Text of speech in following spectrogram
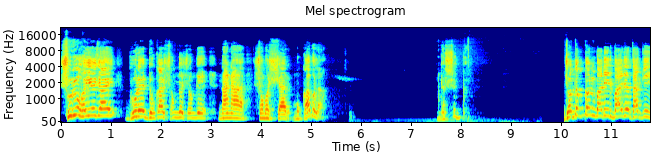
শুরু হয়ে যায় ঘুরে ঢোকার সঙ্গে সঙ্গে নানা সমস্যার মোকাবেলা। দর্শক, যতক্ষণ বাড়ির বাইরে থাকি,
